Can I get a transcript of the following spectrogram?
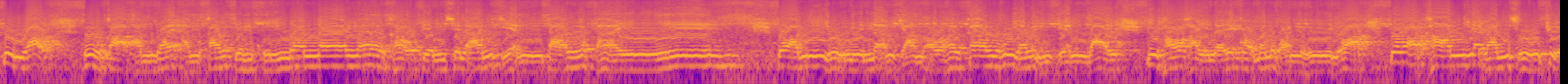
ပြုလောက်ဟိုကအမလိုက်အမကောင်းကျင်စုံရနာခောပြင်စလန်ကျင်တောင်းပိုင် स्वामी हुई लम जान और हल्का हु यम हियन लाई कि हो हाय नय को मन वन हुई लो तो आ खान ये धन सु के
